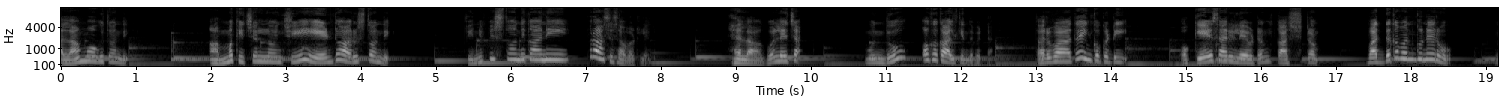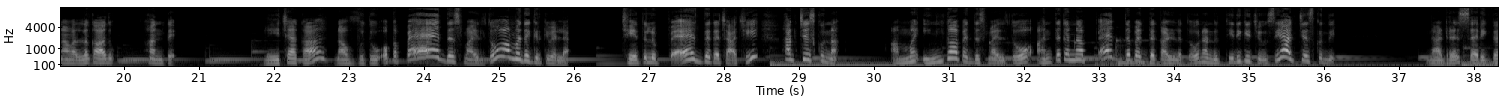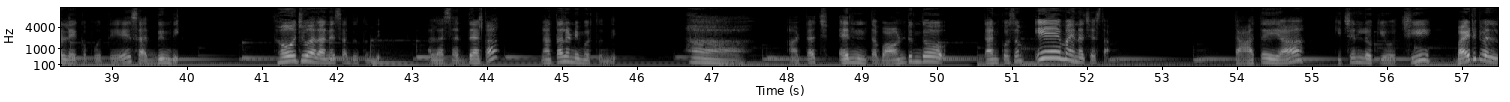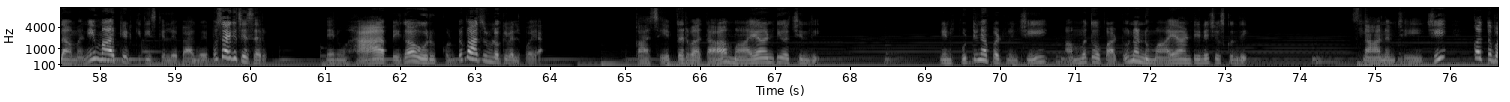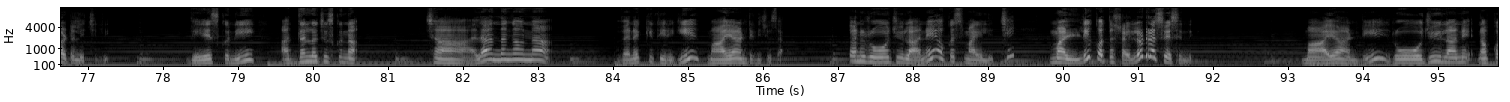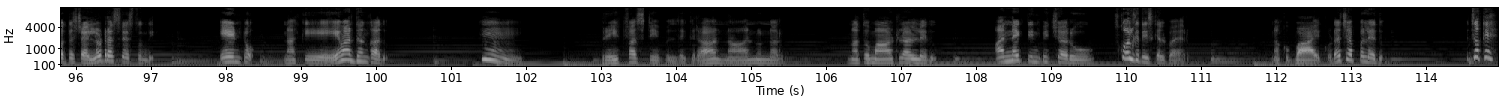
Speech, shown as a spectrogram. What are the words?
అలా మోగుతోంది. అమ్మ కిచెన్లోంచి ఏంటో అరుస్తోంది. వినిపిస్తోంది కానీ ప్రాసెస్ అవ్వట్లేదు. ఎలాగో లేచా. ముందు ఒక కాలు కింద పెట్టా. తరువాత ఇంకొకటి. ఒకేసారి లేవటం కష్టం. బద్ధకం అనుకునేరు. నా వల్ల కాదు. అంతే. లేచాక నవ్వుతూ ఒక పెద్ద స్మైల్తో అమ్మ దగ్గరికి వెళ్ళా. చేతులు పెద్దగా చాచి హక్ చేసుకున్నా. అమ్మ ఇంకా పెద్ద స్మైల్తో అంతకన్నా పెద్ద పెద్ద కళ్ళతో నన్ను తిరిగి చూసి అచ్చేసుకుంది నా డ్రెస్ సరిగ్గా లేకపోతే సర్దింది. రోజు అలానే సర్దుతుంది. అలా సర్దాక నా తల నిమురుతుంది. హా ఆ టచ్ ఎంత బాగుంటుందో దానికోసం ఏమైనా చేస్తా. తాతయ్య కిచెన్లోకి వచ్చి బయటకు వెళ్దామని మార్కెట్కి తీసుకెళ్ళే బ్యాగ్ వైపు సైగ చేశారు. నేను హ్యాపీగా ఊరుక్కుంటూ బాత్రూంలోకి వెళ్ళిపోయా. కాసేపు తర్వాత మాయా ఆంటీ వచ్చింది. నేను పుట్టినప్పటి నుంచి అమ్మతో పాటు నన్ను మాయా ఆంటీనే చూసుకుంది. స్నానం చేయించి కొత్త బట్టలు ఇచ్చింది. వేసుకుని అద్దంలో చూసుకున్నా. చాలా అందంగా ఉన్నా. వెనక్కి తిరిగి మాయా ఆంటీని చూసా. తను రోజులానే ఒక స్మైల్ ఇచ్చి మళ్ళీ కొత్త స్టైల్లో డ్రెస్ వేసింది. మాయా ఆంటీ రోజు ఇలానే నాకు కొత్త స్టైల్లో డ్రెస్ వేస్తుంది. ఏంటో నాకేం అర్థం కాదు. బ్రేక్ఫాస్ట్ టేబుల్ దగ్గర నాన్నున్నారు. నాతో మాట్లాడలేదు. అన్నయ్యకి తినిపించారు స్కూల్కి తీసుకెళ్ళిపోయారు. నాకు బాయ్ కూడా చెప్పలేదు. It's okay.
